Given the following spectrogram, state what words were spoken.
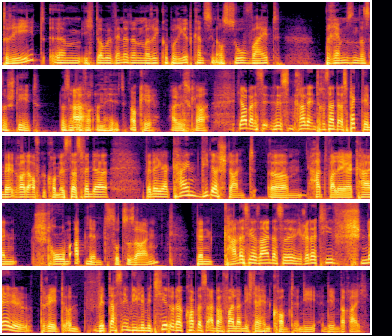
dreht. Ähm, ich glaube, wenn er dann mal rekuperiert, kannst du ihn auch so weit bremsen, dass er steht, dass er ah, einfach anhält. Okay, alles klar. Ja, aber das, ist ein gerade interessanter Aspekt, der mir gerade aufgekommen ist, dass wenn der, wenn er ja keinen Widerstand ähm, hat, weil er ja keinen Strom abnimmt, sozusagen, dann kann es ja sein, dass er relativ schnell dreht. Und wird das irgendwie limitiert oder kommt das einfach, weil er nicht dahin kommt in, die, in dem Bereich?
